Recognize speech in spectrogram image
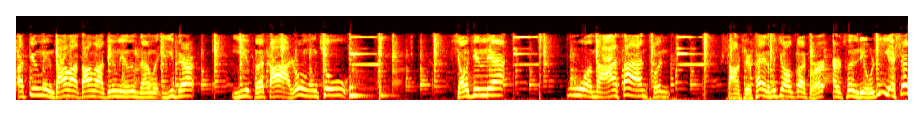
啊，叮铃当啷，当啷叮铃，咱们一边一个大绒球，小金莲布满三寸，上纸牌咱们叫个准儿，二寸六里是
